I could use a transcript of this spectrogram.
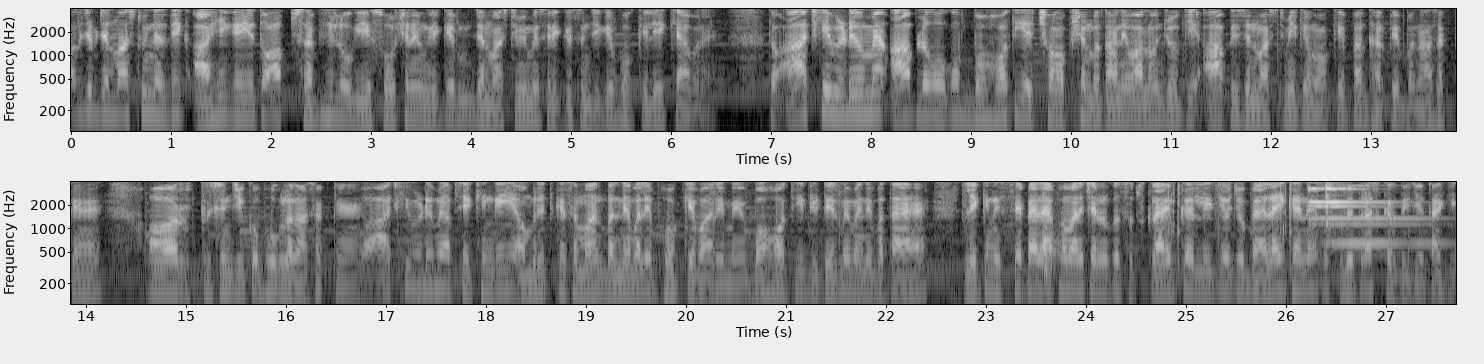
अब जब जन्माष्टमी नज़दीक आ ही गई है तो आप सभी लोग ये सोच रहे होंगे कि जन्माष्टमी में श्री कृष्ण जी के भोग के लिए क्या बनाएँ? तो आज के वीडियो में आप लोगों को बहुत ही अच्छा ऑप्शन बताने वाला हूँ, जो कि आप इस जन्माष्टमी के मौके पर घर पे बना सकते हैं और कृष्ण जी को भोग लगा सकते हैं। तो आज की वीडियो में आप सीखेंगे ये अमृत के समान बनने वाले भोग के बारे में। बहुत ही डिटेल में मैंने बताया है, लेकिन इससे पहले आप हमारे चैनल को सब्सक्राइब कर लीजिए और जो बेल आइकन है, उसको भी प्रेस कर दीजिए, ताकि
